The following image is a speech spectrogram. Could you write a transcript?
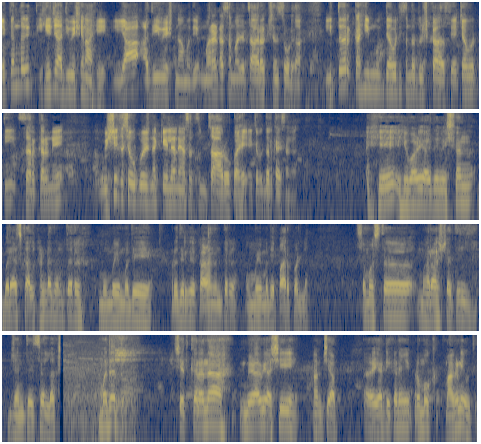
एकंदरीत हे जे अधिवेशन आहे या अधिवेशनामध्ये मराठा समाजाचं आरक्षण सोडता इतर काही मुद्द्यावरती समजा दुष्काळ असतो याच्यावरती सरकारने विशेष अशा उपाययोजना केल्या नाही असा तुमचा आरोप आहे? याच्याबद्दल काय सांगा हे हिवाळी अधिवेशन बऱ्याच कालखंडानंतर मुंबईमध्ये प्रदीर्घ काळानंतर मुंबईमध्ये पार पडलं. समस्त महाराष्ट्रातील जनतेचं लक्ष मदत शेतकऱ्यांना मिळावी अशी आमची आप- या ठिकाणी प्रमुख मागणी होती.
